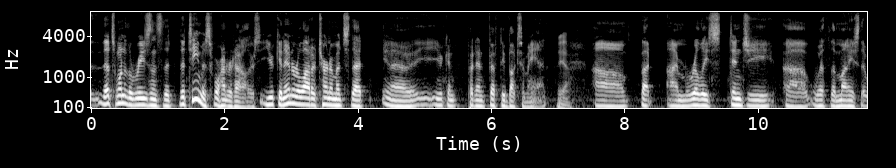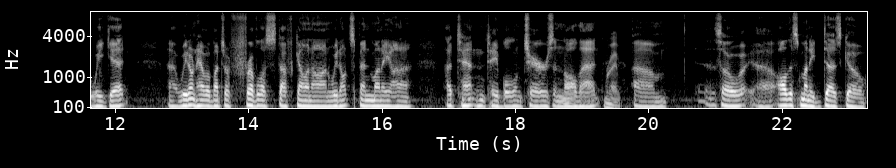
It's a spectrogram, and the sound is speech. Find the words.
That's one of the reasons that the team is four hundred dollars. You can enter a lot of tournaments that you know you can put in fifty bucks a man. yeah. Um, but I'm really stingy uh, with the monies that we get. Uh, we don't have a bunch of frivolous stuff going on. We don't spend money on a, a tent and table and chairs and all that. Right. So uh, all this money does go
